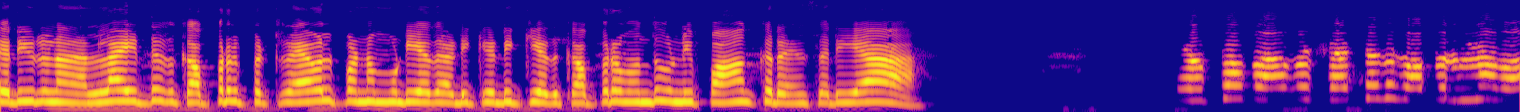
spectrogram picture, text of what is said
தெரியல நான் நல்லா ஆயிட்டு அதுக்கப்புறம் இப்போ ட்ராவல் பண்ண முடியாது அடிக்கடிக்கு. அதுக்கப்புறம் வந்து உன்னை பார்க்குறேன் சரியா? எப்போ பார்க்க சத்ததுக்கு அப்புறமா வா.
